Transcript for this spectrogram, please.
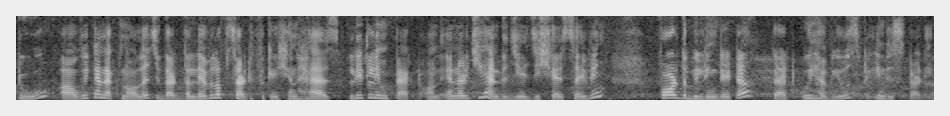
2, uh, we can acknowledge that the level of certification has little impact on energy and the GHG share saving for the building data that we have used in this study.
